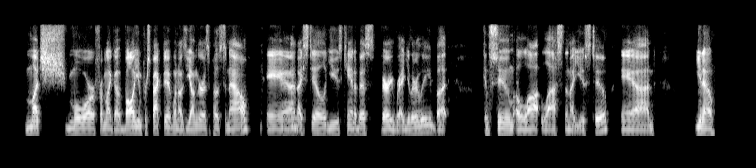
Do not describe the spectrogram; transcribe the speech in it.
much more from like a volume perspective when I was younger as opposed to now. And I still use cannabis very regularly, but consume a lot less than I used to. And, you know,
